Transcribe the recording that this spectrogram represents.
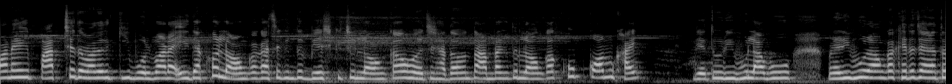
মানে পাচ্ছে তোমাদের কি বলব? আর এই দেখো লঙ্কা গাছে কিন্তু বেশ কিছু লঙ্কাও হয়েছে। সাধারণত আমরা কিন্তু লঙ্কা খুব কম খাই। যেহেতু রিভু লাবু মানে রিভু লঙ্কা খেতে চায় না, তো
